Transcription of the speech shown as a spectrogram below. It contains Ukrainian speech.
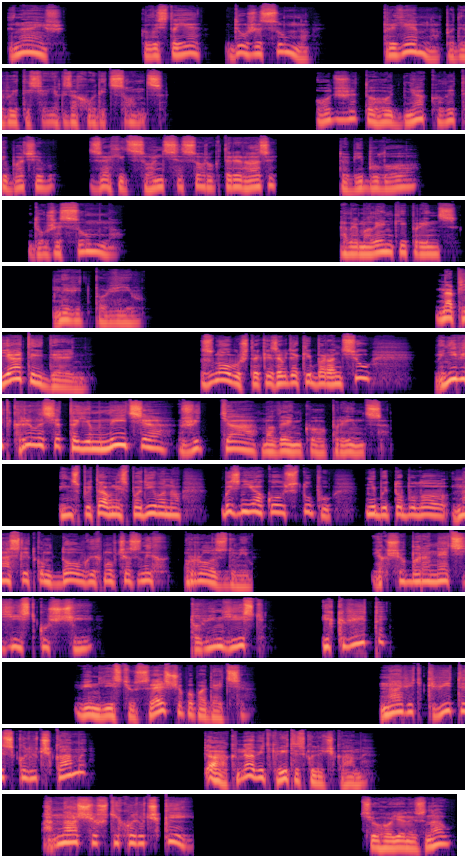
Знаєш, коли стає дуже сумно, приємно подивитися, як заходить сонце. Отже, того дня, коли ти бачив захід сонця сорок три рази, тобі було дуже сумно. Але маленький принц не відповів. На п'ятий день, знову ж таки завдяки баранцю, мені відкрилася таємниця життя маленького принца. Він спитав несподівано, без ніякого вступу, ніби то було наслідком довгих мовчазних роздумів. Якщо баранець їсть кущі, то він їсть і квіти. Він їсть усе, що попадеться. Навіть квіти з колючками? Так, навіть квіти з колючками. А нащо ж ті колючки? Цього я не знав.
